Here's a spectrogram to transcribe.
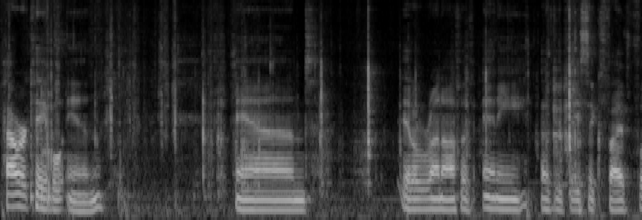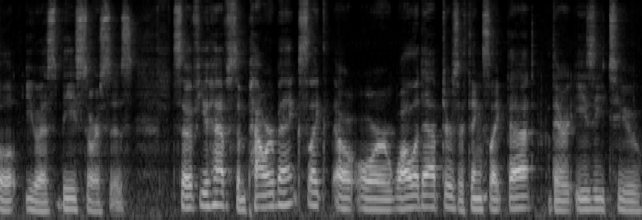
power cable in and it'll run off of any of your basic 5 volt USB sources. So if you have some power banks like or, or, wall adapters or things like that, they're easy to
